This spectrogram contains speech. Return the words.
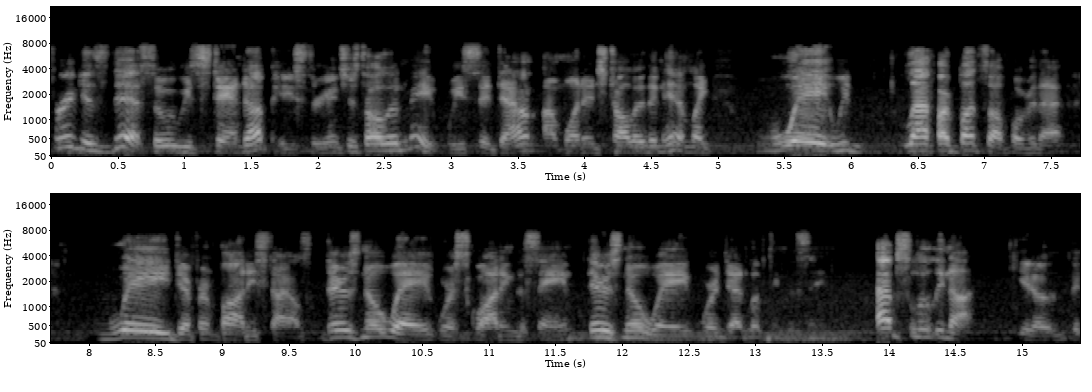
frig is this so we stand up he's three inches taller than me we sit down i'm one inch taller than him like way we'd laugh our butts off over that. Way different body styles. There's no way we're squatting the same. There's no way we're deadlifting the same. Absolutely not. You know the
